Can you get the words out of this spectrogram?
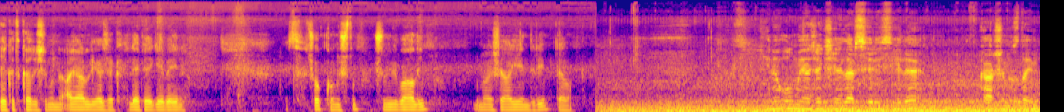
yakıt karışımını ayarlayacak LPG beyni. Evet, çok konuştum. Şunu bir bağlayayım. Bunu aşağıya indireyim. Devam. Yine olmayacak şeyler serisiyle karşınızdayım.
